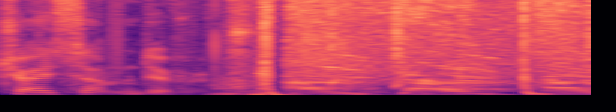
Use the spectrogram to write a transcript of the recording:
Try something different.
